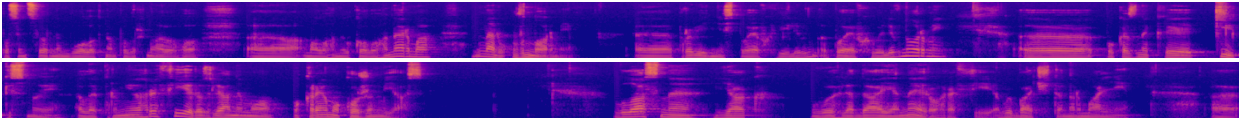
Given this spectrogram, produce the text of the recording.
по сенсорним волокнам поверхневого е, малогомілкового нерма нер- в нормі. Е, Провідність по F-хвилі, в- по F-хвилі в нормі. Е, Показники кількісної електроміографії розглянемо окремо кожен м'яз. Власне, як виглядає нейрографія? Ви бачите нормальні е,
